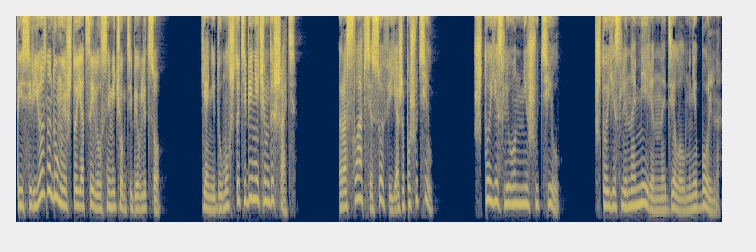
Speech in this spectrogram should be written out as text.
«Ты серьезно думаешь, что я целился мечом тебе в лицо?» «Я не думал, что тебе нечем дышать». «Расслабься, Софи, я же пошутил». Что, если он не шутил? Что, если намеренно делал мне больно?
